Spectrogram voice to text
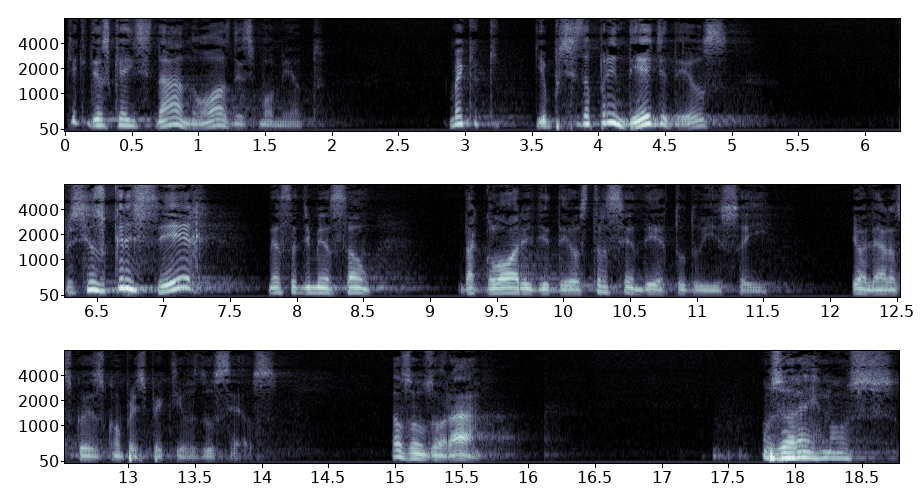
que Deus quer ensinar a nós nesse momento? Como é que eu preciso aprender de Deus? Preciso crescer nessa dimensão da glória de Deus, transcender tudo isso aí e olhar as coisas com perspectivas dos céus. Nós vamos orar. Vamos orar, irmãos.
